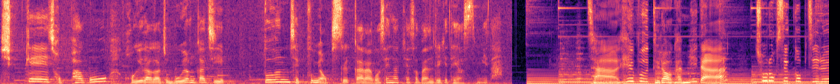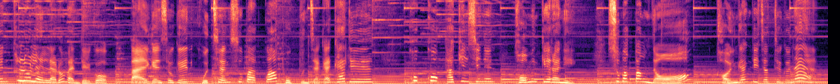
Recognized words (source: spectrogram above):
쉽게 접하고 거기다가 좀 모양까지 예 쁜 제품이 없을까라고 생각해서 만들게 되었습니다. 자, 해부 들어갑니다. 초록색 껍질은 클로렐라로 만들고 빨간 속은 고창 수박과 복분자가 가득. 콕콕 박힌 씨는 검은 계란이 수박빵 넣어 건강 디저트구나.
